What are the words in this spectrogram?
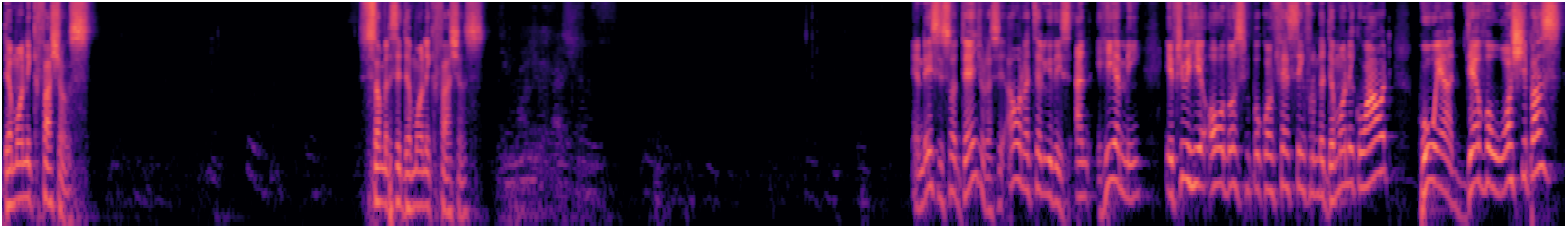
Demonic fashions. Somebody say demonic fashions. And this is so dangerous. I want to tell you this, and hear me. If you hear all those people confessing from the demonic world who were devil worshippers,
